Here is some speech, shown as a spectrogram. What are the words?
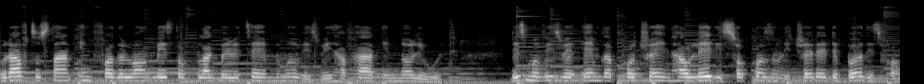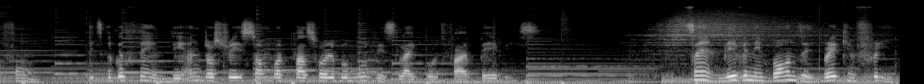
would have to stand in for the long list of Blackberry tamed movies we have had in Nollywood. These movies were aimed at portraying how ladies supposedly traded their bodies for fun it's a good thing the industry is somewhat past horrible movies like Both Five Babies. 10. Living in Bondage, Breaking Free.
